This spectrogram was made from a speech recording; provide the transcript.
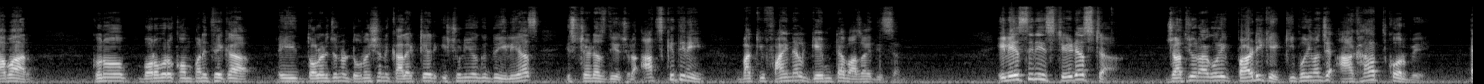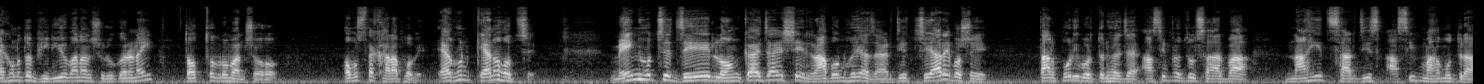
বাবার কোনো বড় বড় কোম্পানি থেকে এই দলের জন্য ডোনেশন কালেক্টের ইস্যু নিয়েও কিন্তু ইলিয়াস স্ট্যাটাস দিয়েছিল। আজকে তিনি বাকি ফাইনাল গেমটা বাজায় দিচ্ছেন। ইলিয়াসের এই স্টেটাসটা জাতীয় নাগরিক পার্টিকে কি পরিমাণ যে আঘাত করবে, এখনও তো ভিডিও বানান শুরু করে নাই, তথ্য প্রমাণ সহ অবস্থা খারাপ হবে। এখন কেন হচ্ছে? মেইন হচ্ছে যে লঙ্কায় যায়, সে রাবণ হইয়া যায়, আর যে চেয়ারে বসে তার পরিবর্তন হয়ে যায়। আসিফ নজরুল স্যার বা নাহিদ সার্জিস, আসিফ মাহমুদরা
